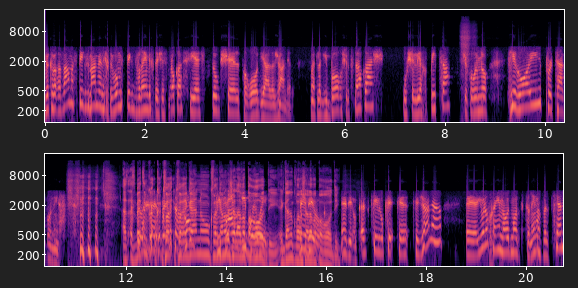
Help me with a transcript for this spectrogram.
וכבר עבר מספיק זמן ונכתבו מספיק דברים בכדי ש Snow Crash יהיה סוג של פרודיה על הז'אנר. אומרת, לגיבור של Snow Crash הוא שליח פיצה, שקוראים לו הירואי פרוטגוניסט. אז, אז בעצם כבר, הגענו, כבר הגענו לשלב הפרודי. הגענו כבר לשלב הפרודי. בדיוק. אז כאילו כז'אנר, אה, היו לו חיים מאוד מאוד קצרים, אבל כן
